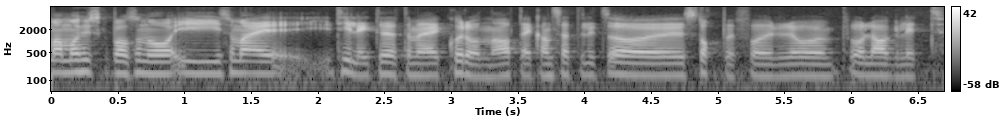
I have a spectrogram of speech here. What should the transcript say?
man må huske på også nå, i, som er i tillegg til dette med korona, at det kan sette litt og stoppe for å, å lage litt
